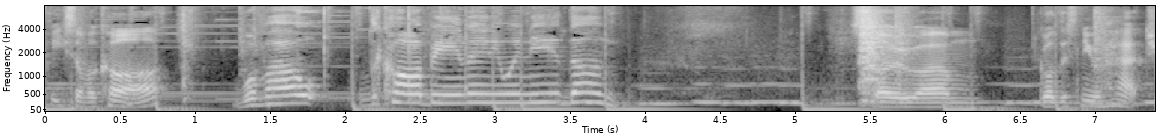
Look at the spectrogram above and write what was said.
piece of a car without the car being anywhere near done. So, um, got this new hatch.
